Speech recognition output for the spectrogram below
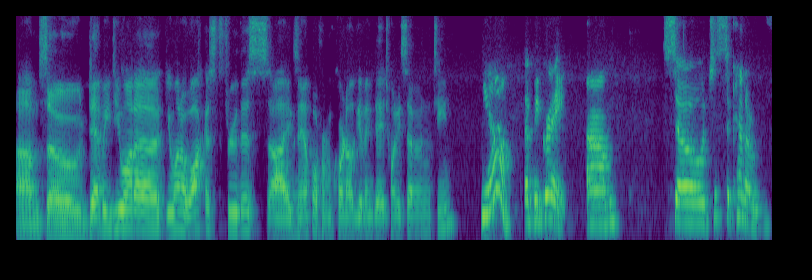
Um, so Debbie, do you want to you want to walk us through this uh, example from Cornell Giving Day 2017? Yeah, that'd be great. Um, so just to kind of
